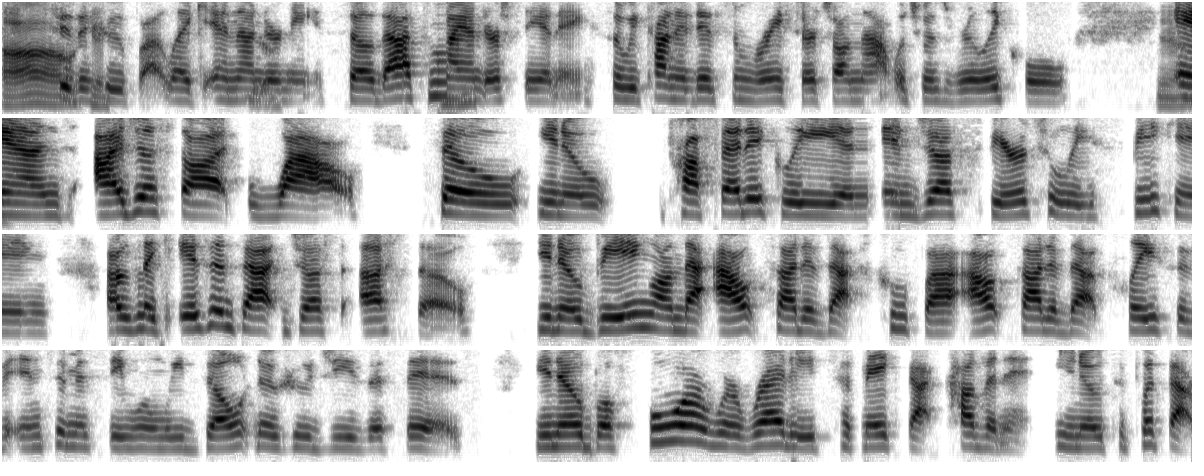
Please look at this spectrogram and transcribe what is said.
ah, to okay. the huppah like in underneath yeah. so that's my mm-hmm. understanding so we kind of did some research on that which was really cool yeah. and i just thought wow so you know prophetically and, and just spiritually speaking i was like isn't that just us though you know being on the outside of that huppah outside of that place of intimacy when we don't know who jesus is you know, before we're ready to make that covenant, you know, to put that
